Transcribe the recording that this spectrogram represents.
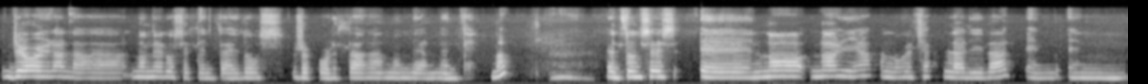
yo era la número 72 reportada mundialmente, ¿no? Entonces, eh, no, no había mucha claridad en, en,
